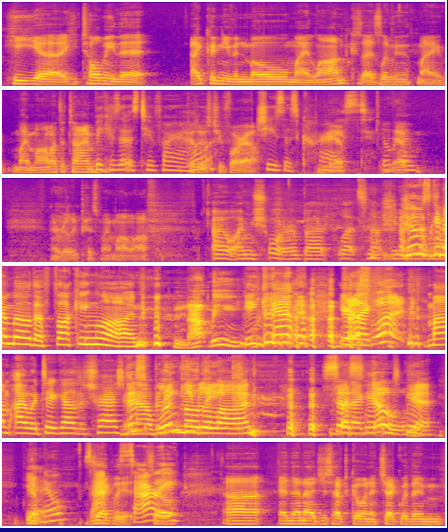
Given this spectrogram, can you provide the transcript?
He uh, he told me that I couldn't even mow my lawn because I was living with my my mom at the time Because it was too far out. because it was too far out. Jesus Christ. Okay. Yep. That really pissed my mom off. Oh, I'm sure, but let's not get into Who's her gonna mow the fucking lawn? Not me. he can't. You're Guess like, what? Mom, I would take out the trash and This I would blinky mow the blink lawn. Says but I no. can't. Yeah. Yep. No. Exactly. it. Sorry. So, uh, and then I just have to go in and check with him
